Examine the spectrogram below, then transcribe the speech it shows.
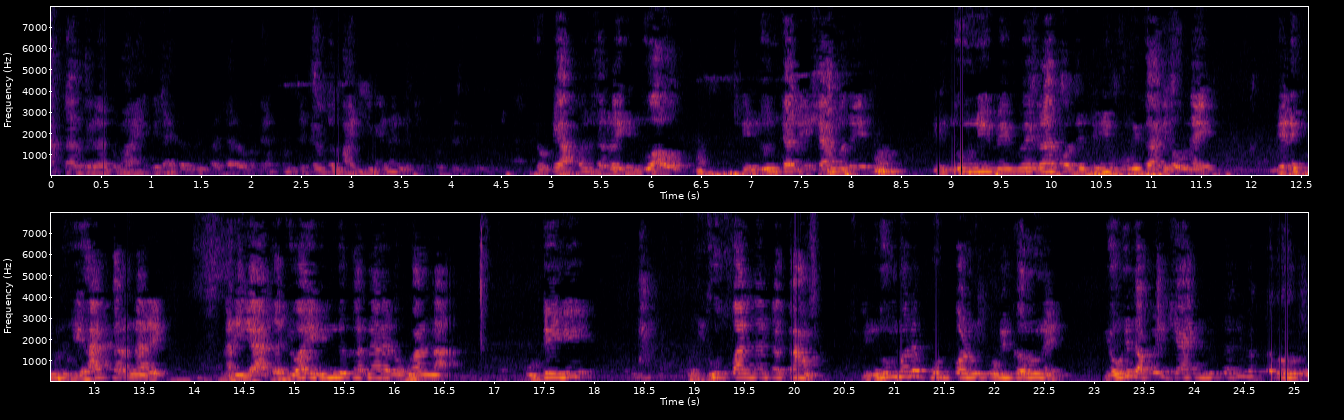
आता आपल्याला तो माहिती नाही तर मी प्रचारामध्ये पण त्याच्याबद्दल माहिती घेणं निश्चित पद्धतीने शेवटी आपण सगळे हिंदू आहोत. हिंदूंच्या देशामध्ये हिंदूंनी वेगवेगळ्या पद्धतीने भूमिका घेऊ नये. जेणेकरून जिहाद करणारे आणि या गजवाई हिंद करणाऱ्या लोकांना कुठेही दूध पाजण्याचं काम हिंदूंमध्ये फूट पडून कोणी करू नये एवढीच अपेक्षा आहे. मी व्यक्त करतो.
